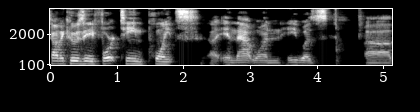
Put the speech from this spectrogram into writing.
Tommy Kuhse, 14 points uh, in that one. He was uh,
